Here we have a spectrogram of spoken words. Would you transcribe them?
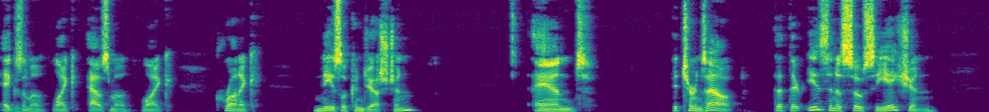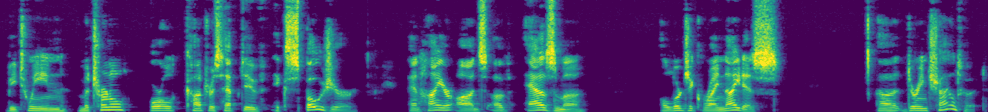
eczema, like asthma, like chronic nasal congestion. And it turns out that there is an association between maternal oral contraceptive exposure and higher odds of asthma, allergic rhinitis uh, during childhood.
